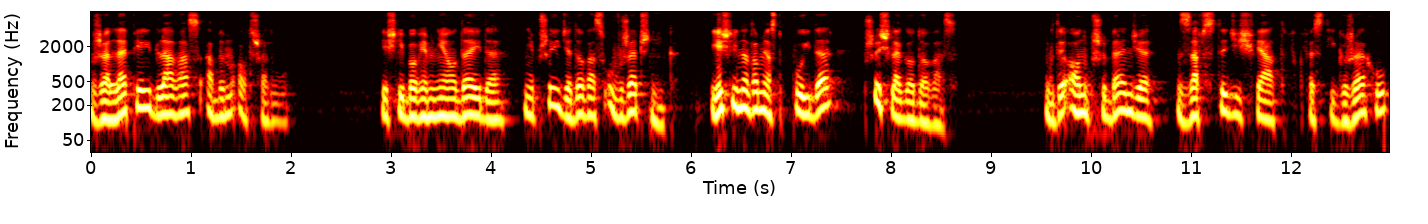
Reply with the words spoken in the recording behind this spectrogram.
że lepiej dla was, abym odszedł. Jeśli bowiem nie odejdę, nie przyjdzie do was ów rzecznik. Jeśli natomiast pójdę, przyślę go do was. Gdy on przybędzie, zawstydzi świat w kwestii grzechu,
